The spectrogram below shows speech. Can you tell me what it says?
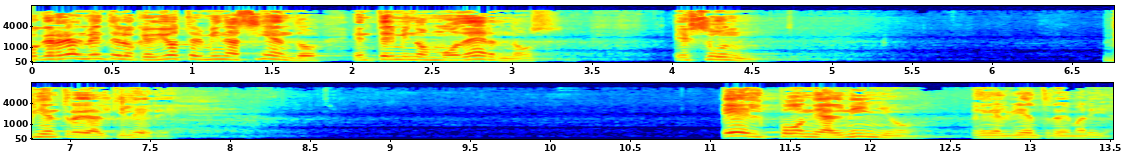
Porque realmente lo que Dios termina haciendo en términos modernos es un vientre de alquileres. Él pone al niño en el vientre de María.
